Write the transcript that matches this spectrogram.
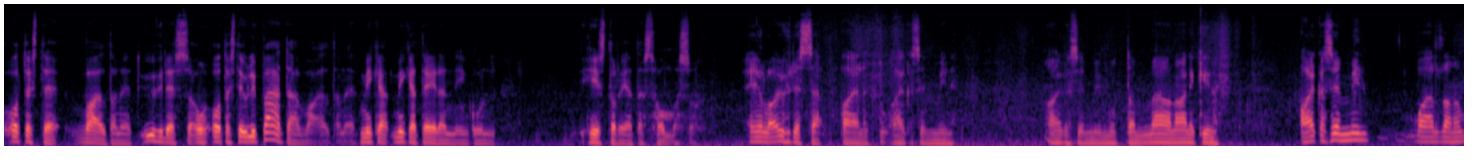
oletteko te vaeltaneet yhdessä? Oletteko te ylipäätään vaeltaneet? Mikä, mikä teidän niin kun, historia tässä hommassa on? Ei olla yhdessä vaellettu aikaisemmin, aikaisemmin mutta mä oon ainakin aikaisemmin vaeltanut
